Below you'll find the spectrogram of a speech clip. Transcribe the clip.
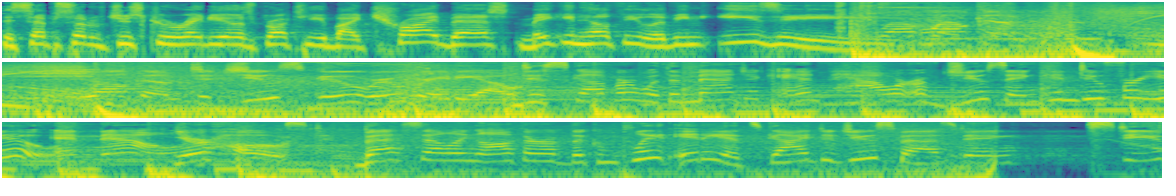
This episode of Juice Guru Radio is brought to you by TriBest, making healthy living easy. Welcome. Welcome to Juice Guru Radio. Discover what the magic and power of juicing can do for you. And now, your host, best-selling author of The Complete Idiot's Guide to Juice Fasting, Steve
